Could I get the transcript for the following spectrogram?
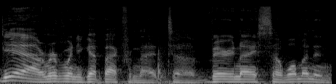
Yeah, I remember when you got back from that uh, very nice uh, woman, and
